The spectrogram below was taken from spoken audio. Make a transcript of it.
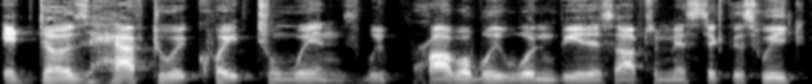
it does have to equate to wins. We probably wouldn't be this optimistic this week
